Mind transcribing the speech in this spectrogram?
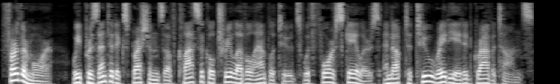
Furthermore, we presented expressions of classical tree-level amplitudes with four scalars and up to two radiated gravitons.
